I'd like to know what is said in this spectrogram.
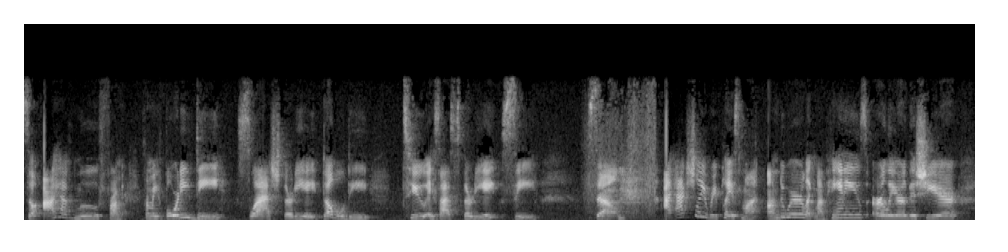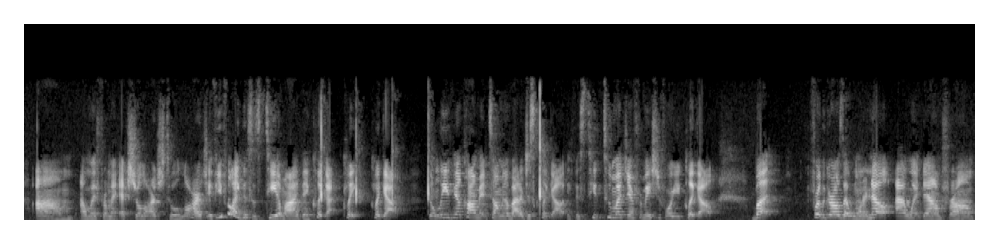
So I have moved from, from a 40D slash 38 double D to a size 38C so i actually replaced my underwear like my panties earlier this year. Um i went from an extra large to a large. If you feel like this is tmi then click out click click out. Don't leave me a comment tell me about it just click out. If it's too much information for you click out. But for the girls that want to know i went down from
